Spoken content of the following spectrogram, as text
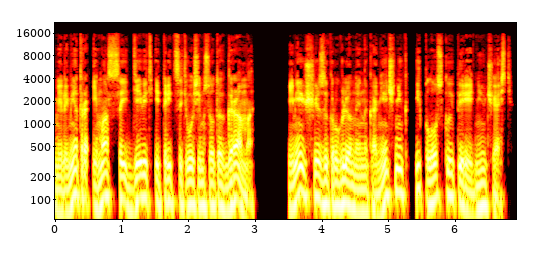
мм и массой 9,38 грамма, имеющая закругленный наконечник и плоскую переднюю часть.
